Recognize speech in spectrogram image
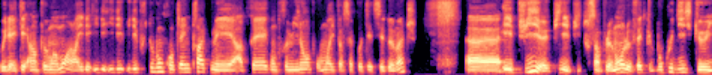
où il a été un peu moins bon. Alors, il est, plutôt bon contre l'Eintracht, mais après, contre Milan, pour moi, il passe à côté de ces deux matchs. Euh, et, puis, et, puis, et puis, tout simplement, le fait que beaucoup disent que,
